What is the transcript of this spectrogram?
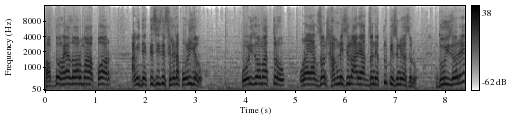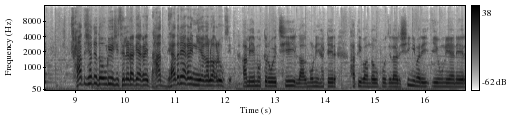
শব্দ হয়ে যাওয়ার পর আমি দেখতেছি যে ছেলেটা পড়ে গেল। পড়ি যাওয়া মাত্র ওরা একজন সামনে ছিল আর একজন একটু পেছনে আসলো। দুইজনে সাথে সাথে দৌড়ে এসে ছেলেটাকে এখানে ধাত ধ্যাদরে এখানে নিয়ে গেল এখানে উঠছে। আমি এই মুহূর্তে রয়েছি লালমনিহাটের হাতিবান্ধা উপজেলার সিঙ্গিমারি ইউনিয়নের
